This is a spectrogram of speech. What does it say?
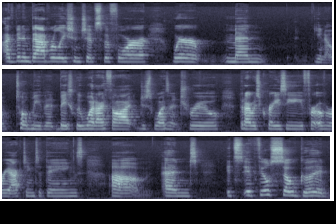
i've been in bad relationships before where men you know told me that basically what i thought just wasn't true that i was crazy for overreacting to things um, and it's it feels so good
